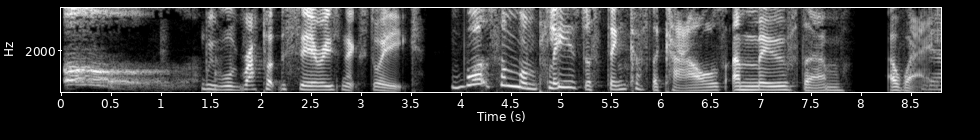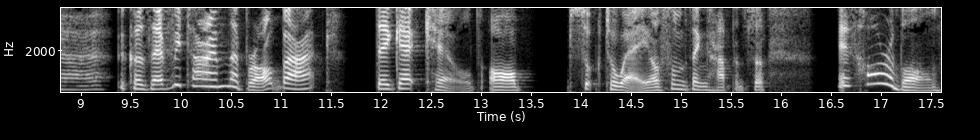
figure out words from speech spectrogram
Oh. We will wrap up the series next week. What someone please just think of the cows and move them away. Yeah. Because every time they're brought back, they get killed or sucked away or something happens. So it's horrible.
